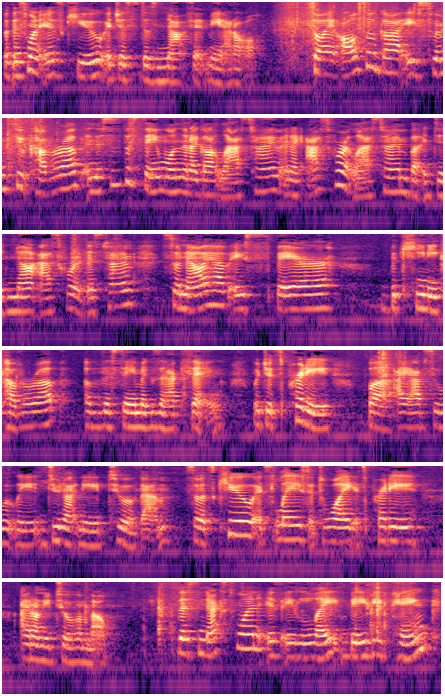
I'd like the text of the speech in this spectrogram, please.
But this one is cute, it just does not fit me at all. So I also got a swimsuit cover up and this is the same one that I got last time and I asked for it last time but I did not ask for it this time. So now I have a spare bikini cover up of the same exact thing, which it's pretty, but I absolutely do not need two of them. So it's cute, it's lace, it's white, it's pretty. I don't need two of them though. This next one is a light baby pink.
